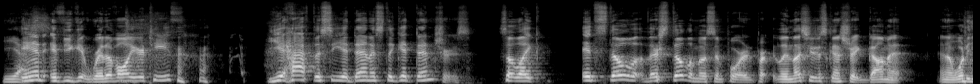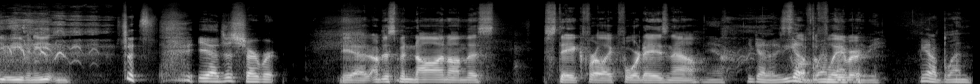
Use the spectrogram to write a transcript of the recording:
Yes. And if you get rid of all your teeth, you have to see a dentist to get dentures. So like it's still they're still the most important part, unless you're just gonna straight gum it. And then what are you even eating? just yeah, just sherbet. yeah, I've just been gnawing on this steak for like four days now. Yeah, you gotta you gotta love the blend flavor. that baby. You gotta blend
